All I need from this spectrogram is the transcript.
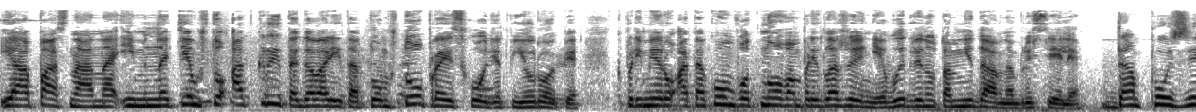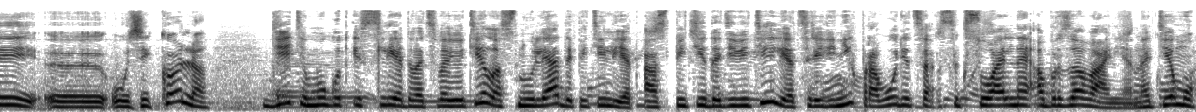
И опасна она именно тем, что открыто говорит о том, что происходит в Европе. К примеру, о таком вот новом предложении, выдвинутом недавно в Брюсселе. D'imposer euh, aux écoles Дети могут исследовать свое тело с нуля до пяти лет, а с пяти до девяти лет среди них проводится сексуальное образование на тему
